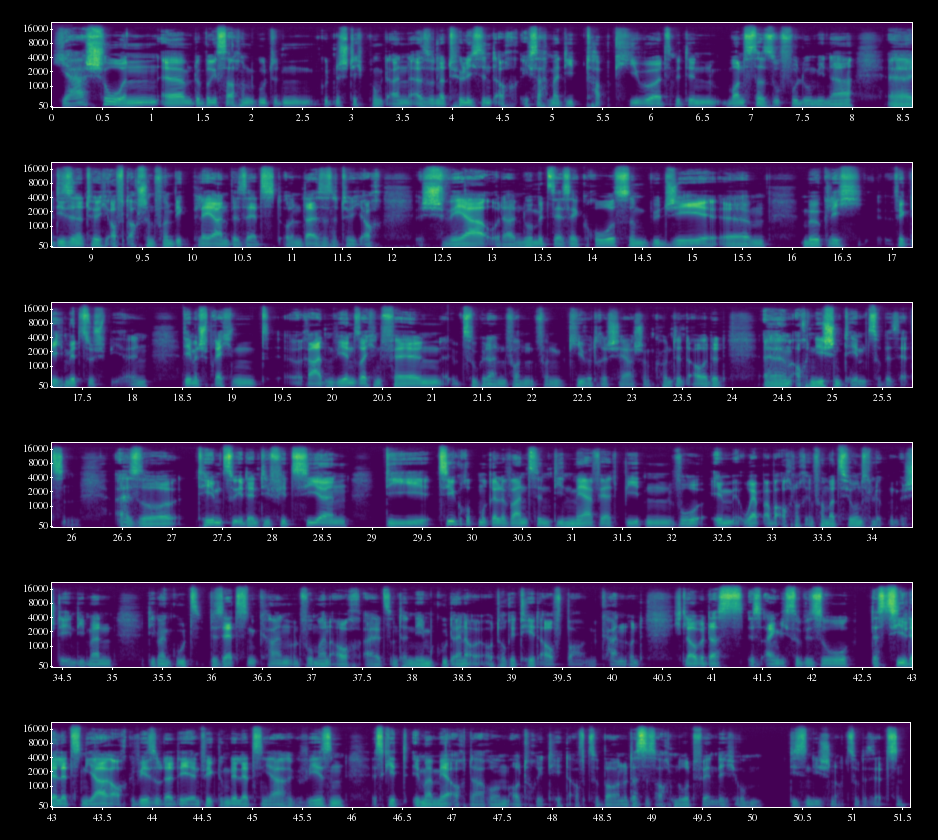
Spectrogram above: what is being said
Ja, schon. Ähm, du bringst auch einen guten, guten Stichpunkt an. Also natürlich sind auch, ich sag mal, die Top-Keywords mit den Monster-Suchvolumina, äh, die sind natürlich oft auch schon von Big Playern besetzt. Und da ist es natürlich auch schwer oder nur mit sehr, sehr großem Budget ähm, möglich, wirklich mitzuspielen. Dementsprechend raten wir in solchen Fällen im Zuge dann von, von Keyword-Recherche und Content-Audit ähm, auch Nischenthemen zu besetzen. Also Themen zu identifizieren, die zielgruppenrelevant sind, die einen Mehrwert bieten, wo im Web aber auch noch Informationslücken bestehen, die man, die man gut besetzen kann und wo man auch als Unternehmen gut eine Autorität aufbauen kann. Und ich glaube, das ist eigentlich sowieso das Ziel der letzten Jahre auch gewesen oder die Entwicklung der letzten Jahre gewesen. Es geht immer mehr auch darum, Autorität aufzubauen. Und das ist auch notwendig, um diese Nischen auch zu besetzen.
